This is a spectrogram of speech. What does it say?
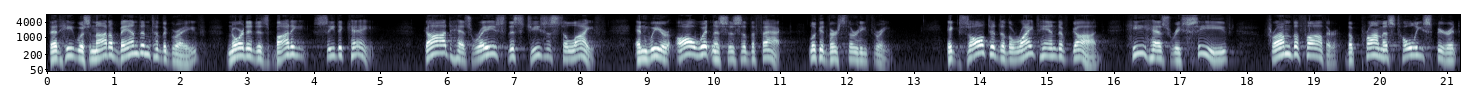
that he was not abandoned to the grave, nor did his body see decay. God has raised this Jesus to life, and we are all witnesses of the fact. Look at verse 33. Exalted to the right hand of God, he has received from the Father the promised Holy Spirit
